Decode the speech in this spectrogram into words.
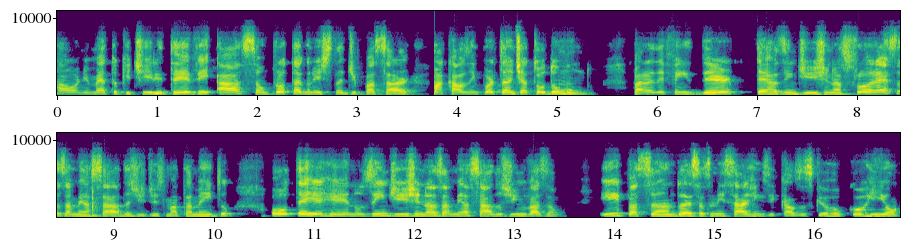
Raoni Metukitiri teve a ação protagonista de passar uma causa importante a todo mundo, para defender terras indígenas, florestas ameaçadas de desmatamento ou terrenos indígenas ameaçados de invasão. E passando essas mensagens e causas que ocorriam,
